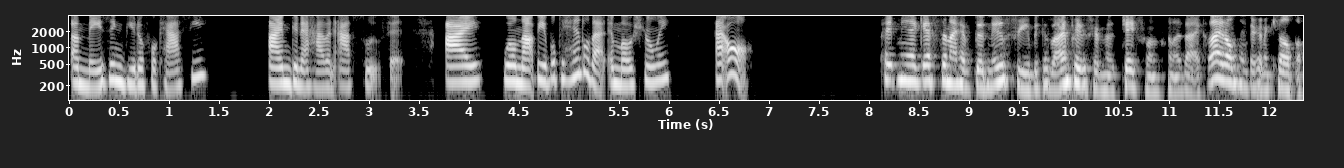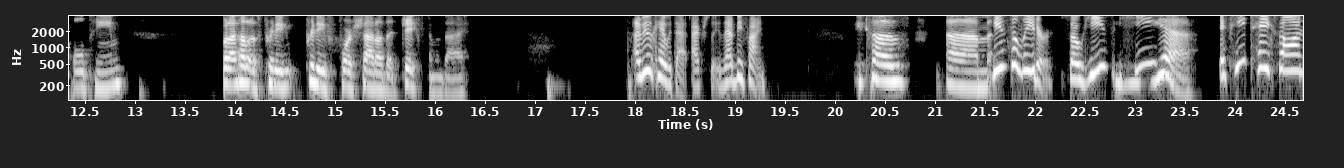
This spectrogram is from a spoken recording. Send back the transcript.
amazing, beautiful Cassie, I'm going to have an absolute fit. I will not be able to handle that emotionally at all. I mean, I guess then I have good news for you because I'm pretty certain that Jake's one's gonna die. Because I don't think they're gonna kill the whole team. But I thought it was pretty pretty foreshadowed that Jake's gonna die I'd be okay with that, actually. That'd be fine. Because um He's the leader. So he's, he, yeah if he takes on,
